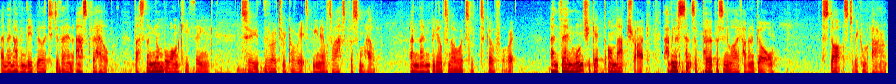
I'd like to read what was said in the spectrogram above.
and then having the ability to then ask for help. That's the number one key thing to the road to recovery. It's being able to ask for some help and then being able to know where to, to go for it. And then once you get on that track, having a sense of purpose in life, having a goal, starts to become apparent.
